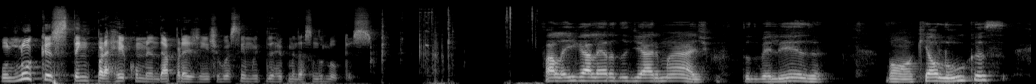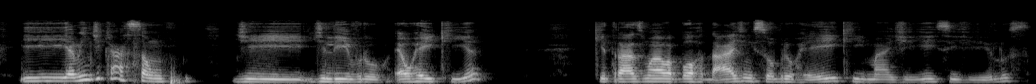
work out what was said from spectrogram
o Lucas tem para recomendar pra gente. Eu gostei muito da recomendação do Lucas. Fala aí, galera do Diário Mágico, tudo beleza? Bom, aqui é o Lucas e a minha indicação de, de livro é o Reikia, que traz uma abordagem sobre o reiki, magia e sigilos,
